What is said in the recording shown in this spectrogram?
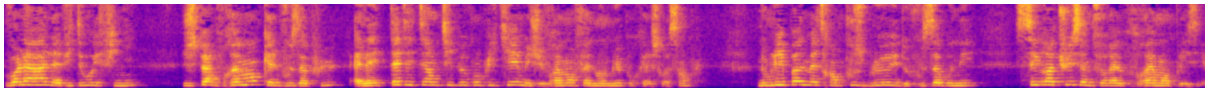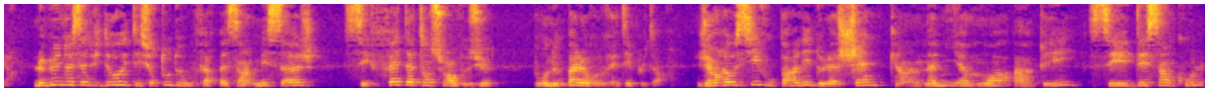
Voilà, la vidéo est finie. J'espère vraiment qu'elle vous a plu. Elle a peut-être été un petit peu compliquée, mais j'ai vraiment fait de mon mieux pour qu'elle soit simple. N'oubliez pas de mettre un pouce bleu et de vous abonner. C'est gratuit, ça me ferait vraiment plaisir. Le but de cette vidéo était surtout de vous faire passer un message, c'est faites attention à vos yeux pour ne pas le regretter plus tard. J'aimerais aussi vous parler de la chaîne qu'un ami à moi a créée. C'est Dessin Cool.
